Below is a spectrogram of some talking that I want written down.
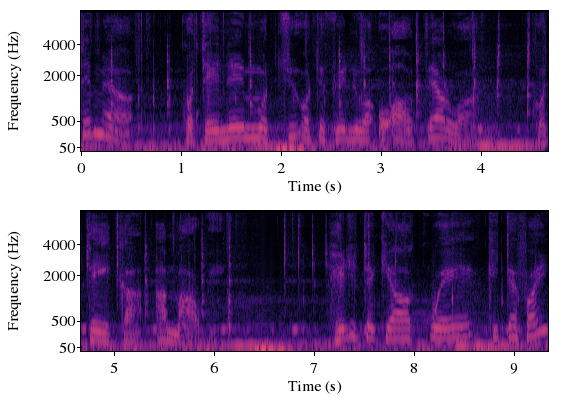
te mea ko tēnei motu o te whenua o Aotearoa ko Te Ika a Māui. He rite ki a koe ki te whai?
